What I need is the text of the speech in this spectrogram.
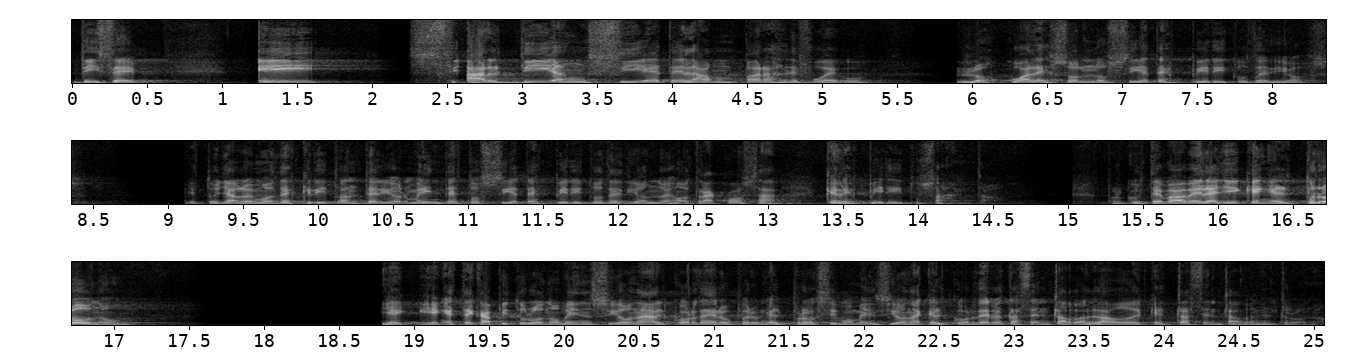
dice, y ardían siete lámparas de fuego, los cuales son los siete espíritus de Dios. Esto ya lo hemos descrito anteriormente, estos siete espíritus de Dios no es otra cosa que el Espíritu Santo. Porque usted va a ver allí que en el trono, y en este capítulo no menciona al Cordero, pero en el próximo menciona que el Cordero está sentado al lado del que está sentado en el trono.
